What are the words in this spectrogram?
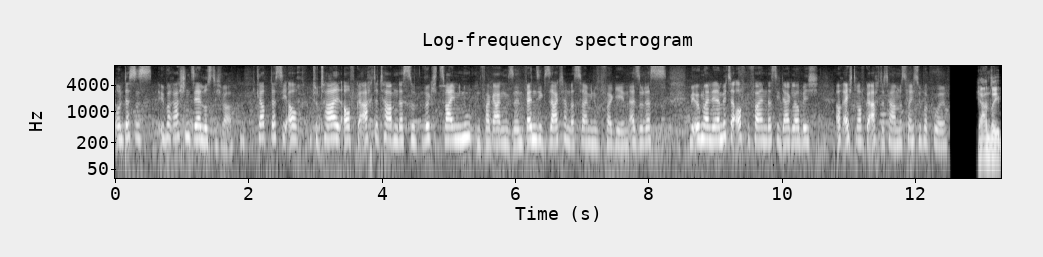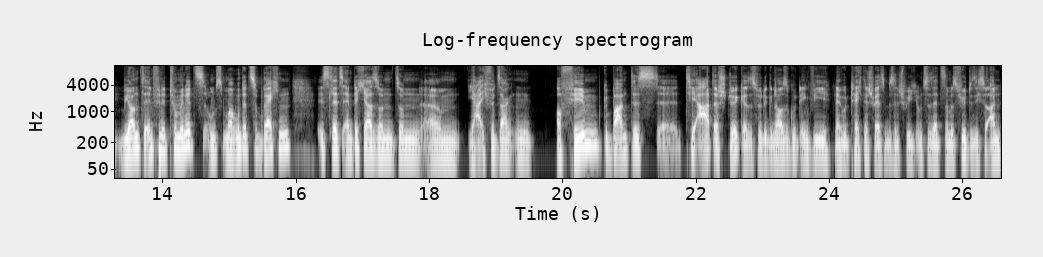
und dass es überraschend sehr lustig war. Ich glaube, dass sie auch total darauf geachtet haben, dass so wirklich zwei Minuten vergangen sind, wenn sie gesagt haben, dass zwei Minuten vergehen. Also das ist mir irgendwann in der Mitte aufgefallen, dass sie da, glaube ich, auch echt drauf geachtet haben. Das fand ich super cool. Ja, André, Beyond the Infinite Two Minutes, um es mal runterzubrechen, ist letztendlich ja so ein, so ein ähm, ja, ich würde sagen, ein auf Film gebanntes äh, Theaterstück. Also es würde genauso gut irgendwie, na gut, technisch wäre es ein bisschen schwierig umzusetzen, aber es fühlte sich so an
